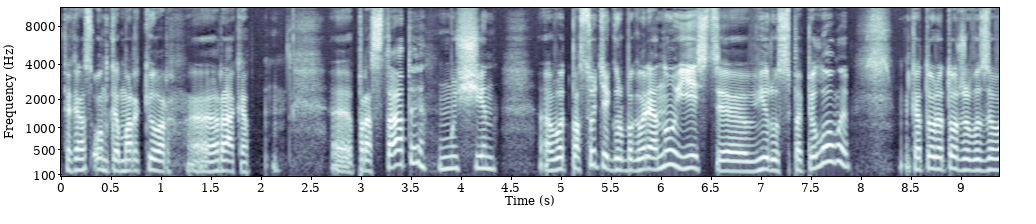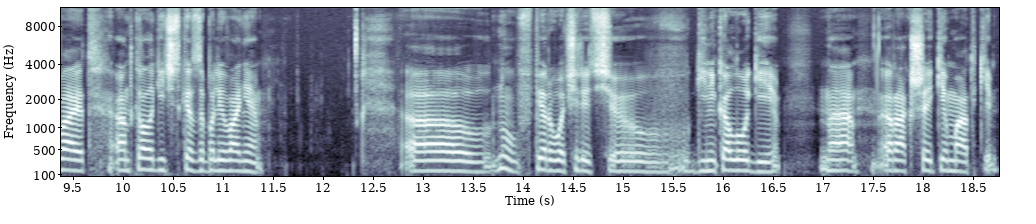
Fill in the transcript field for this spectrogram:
как раз онкомаркер э, рака э, простаты у мужчин. Вот, по сути, грубо говоря, ну, есть э, вирус папилломы, который тоже вызывает онкологическое заболевание. Ну, в первую очередь в гинекологии на рак шейки матки.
